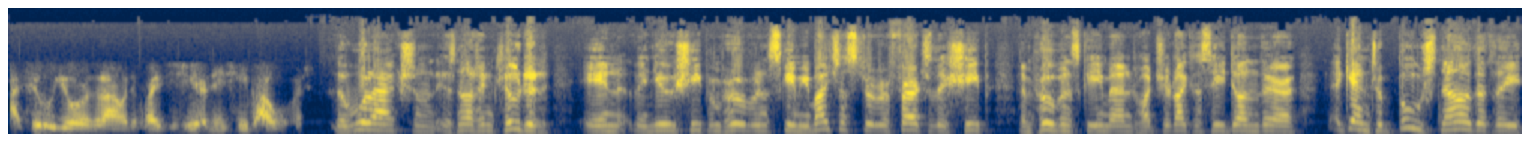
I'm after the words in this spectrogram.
a few euros around the prices here and sheep out. The wool action is not included in the new sheep improvement scheme. You might just refer to the sheep improvement scheme and what you'd like to see done there, again, to boost now that the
